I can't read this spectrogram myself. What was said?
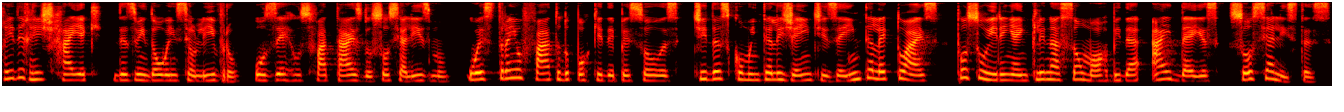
Friedrich Hayek desvendou em seu livro Os Erros Fatais do Socialismo o estranho fato do porquê de pessoas tidas como inteligentes e intelectuais possuírem a inclinação mórbida a ideias socialistas.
